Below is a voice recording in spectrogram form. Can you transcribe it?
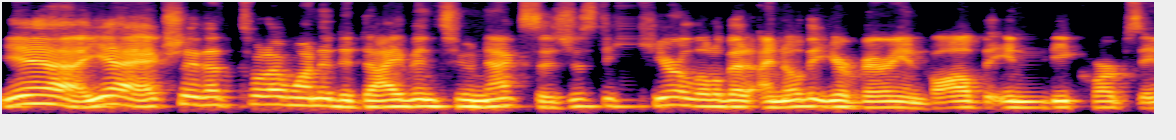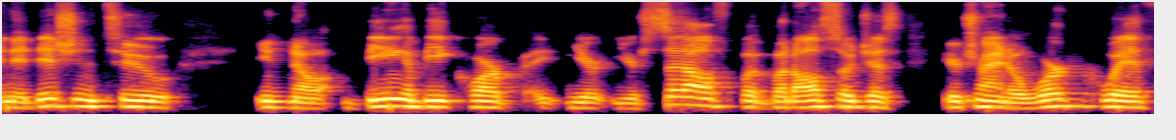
yeah yeah actually that's what i wanted to dive into next is just to hear a little bit i know that you're very involved in b corps in addition to you know being a b corp eh, yourself but but also just you're trying to work with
